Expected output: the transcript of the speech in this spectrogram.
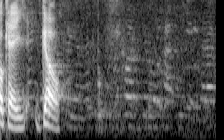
Okay, go. Because you have, you have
